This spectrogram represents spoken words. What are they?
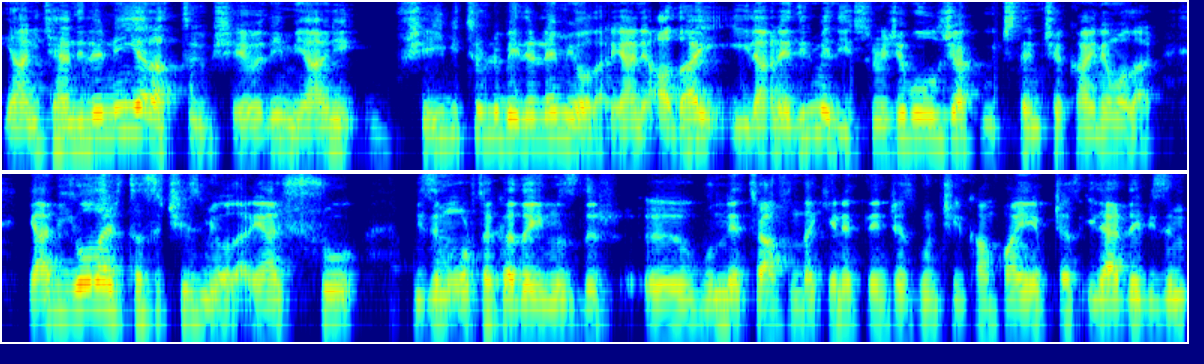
yani kendilerinin yarattığı bir şey öyle değil mi? Yani şeyi bir türlü belirlemiyorlar. Yani aday ilan edilmediği sürece bu olacak bu içten içe kaynamalar. Yani bir yol haritası çizmiyorlar. Yani şu bizim ortak adayımızdır. E, bunun etrafında kenetleneceğiz. Bunun için kampanya yapacağız. İleride bizim e,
